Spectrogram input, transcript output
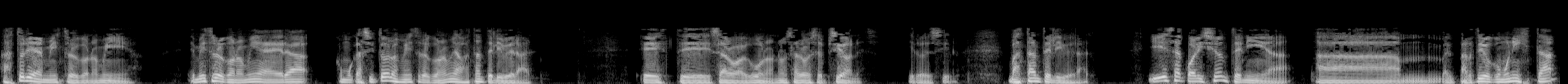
Astori era el ministro de Economía. El ministro de Economía era, como casi todos los ministros de Economía, bastante liberal. Este, salvo algunos, no salvo excepciones, quiero decir. Bastante liberal. Y esa coalición tenía al um, Partido Comunista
